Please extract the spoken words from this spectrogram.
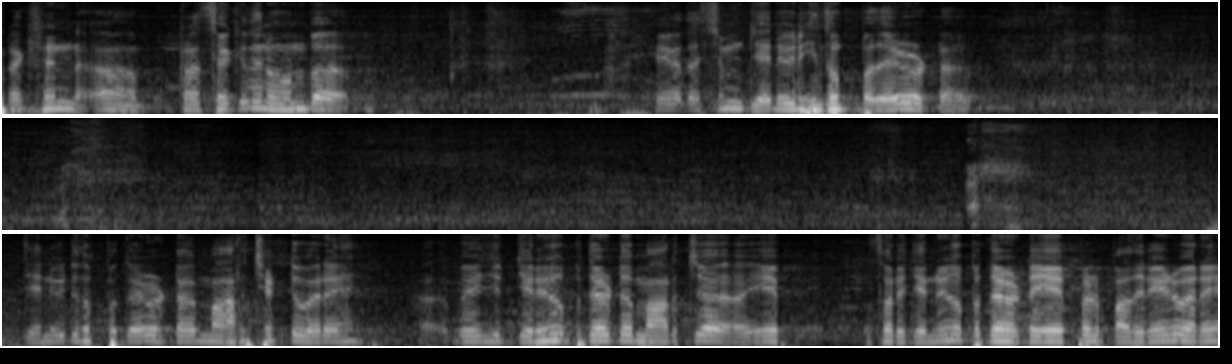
പ്രക്ഷൻ പ്രസവിക്കുന്നതിന് മുമ്പ് ഏകദേശം ജനുവരി മുപ്പതേഴ് തൊട്ട് ജനുവരി മുപ്പത്തേഴ് തൊട്ട് മാർച്ച് എട്ട് വരെ ജനുവരി മുപ്പത്തേഴ് മാർച്ച് സോറി ജനുവരി മുപ്പത്തേഴ് തൊട്ട് ഏപ്രിൽ പതിനേഴ് വരെ.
